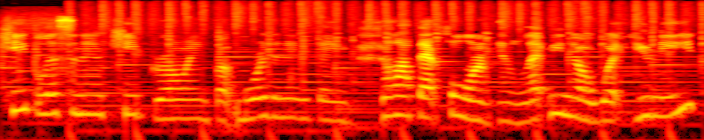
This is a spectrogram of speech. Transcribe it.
keep listening, keep growing, but more than anything, fill out that form and let me know what you need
